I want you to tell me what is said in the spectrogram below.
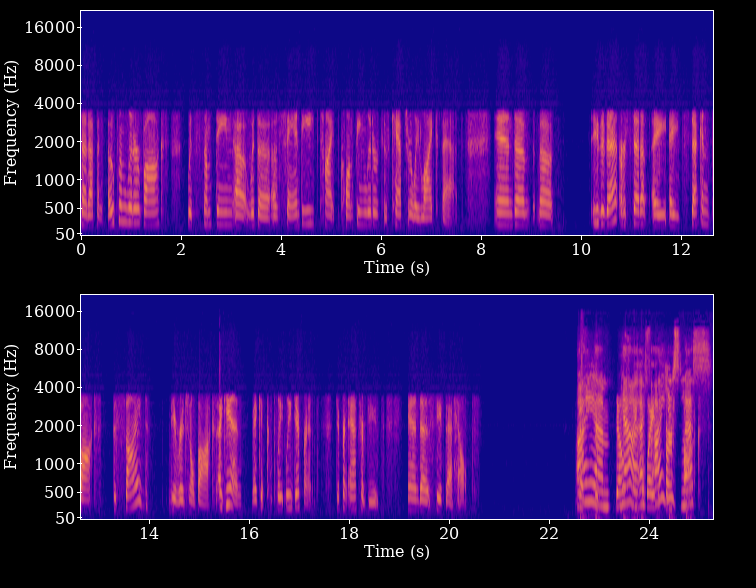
set up an open litter box with something uh, with a, a sandy type clumping litter because cats really like that, and um, uh, either that or set up a, a second box beside the original box. Again, make it completely different, different attributes, and uh, see if that helps. But- I but um yeah, I, I use box. less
